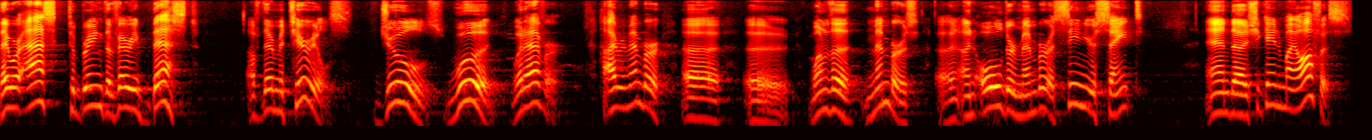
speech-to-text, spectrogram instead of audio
They were asked to bring the very best of their materials, jewels, wood, whatever. I remember uh, uh, one of the members, an older member, a senior saint, and uh, she came to my office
